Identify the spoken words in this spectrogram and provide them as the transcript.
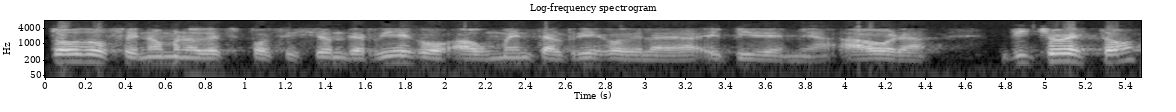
todo fenómeno de exposición de riesgo aumenta el riesgo de la epidemia. Ahora, dicho esto,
